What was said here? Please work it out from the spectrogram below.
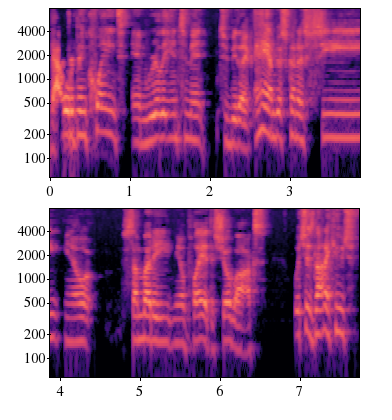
that would have been quaint and really intimate to be like, hey, I'm just going to see, you know, somebody, you know, play at the Showbox, which is not a huge,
